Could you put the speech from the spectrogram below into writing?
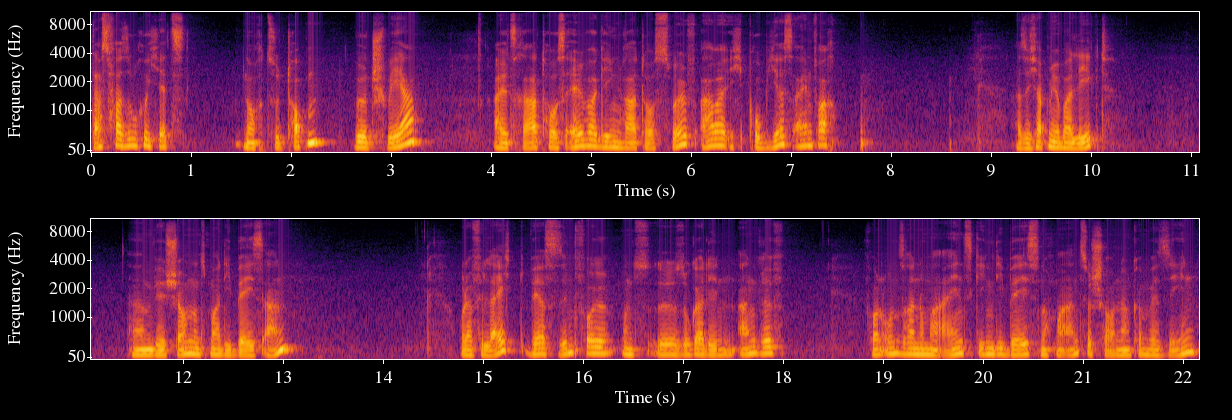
Das versuche ich jetzt noch zu toppen. Wird schwer als Rathaus 11 gegen Rathaus 12, aber ich probiere es einfach. Also ich habe mir überlegt, ähm, wir schauen uns mal die Base an. Oder vielleicht wäre es sinnvoll, uns äh, sogar den Angriff von unserer Nummer 1 gegen die Base nochmal anzuschauen. Dann können wir sehen,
